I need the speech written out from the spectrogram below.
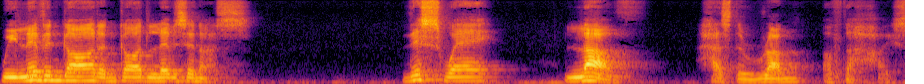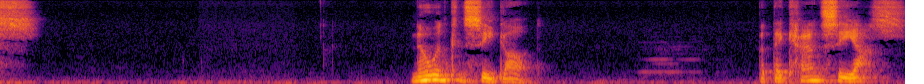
we live in God and God lives in us. This way, love has the run of the house. No one can see God, but they can see us.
